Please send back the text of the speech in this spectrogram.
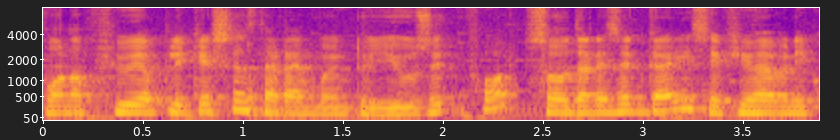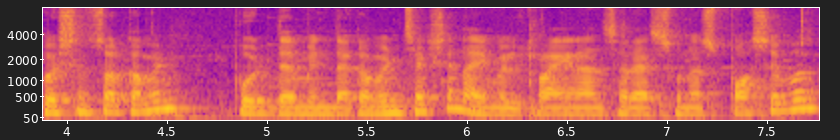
one of few applications that I'm going to use it for. So that is it guys. If you have any questions or comment put them in the comment section. I will try and answer as soon as possible.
